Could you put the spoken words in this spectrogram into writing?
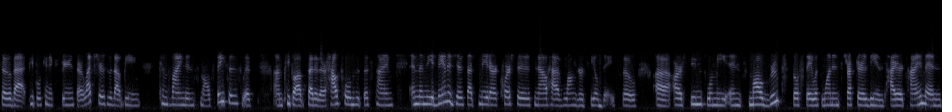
so that people can experience our lectures without being confined in small spaces with um, people outside of their households at this time. And then the advantage is that's made our courses now have longer field days. So uh, our students will meet in small groups. They'll stay with one instructor the entire time and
